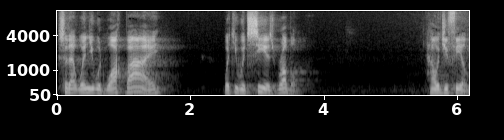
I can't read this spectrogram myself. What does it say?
So that when you would walk by, what you would see is rubble. How would you feel?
